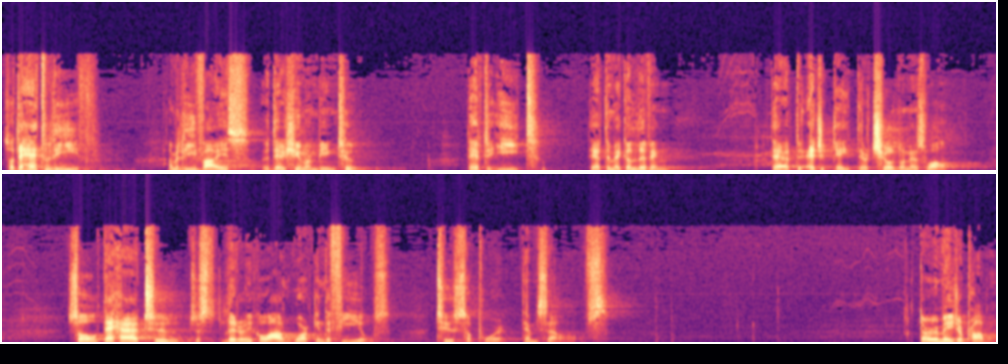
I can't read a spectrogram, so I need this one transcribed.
So they had to leave. I mean, Levites, they're human being too. They have to eat, they have to make a living, they have to educate their children as well. So they had to just literally go out work in the fields to support themselves. Third major problem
